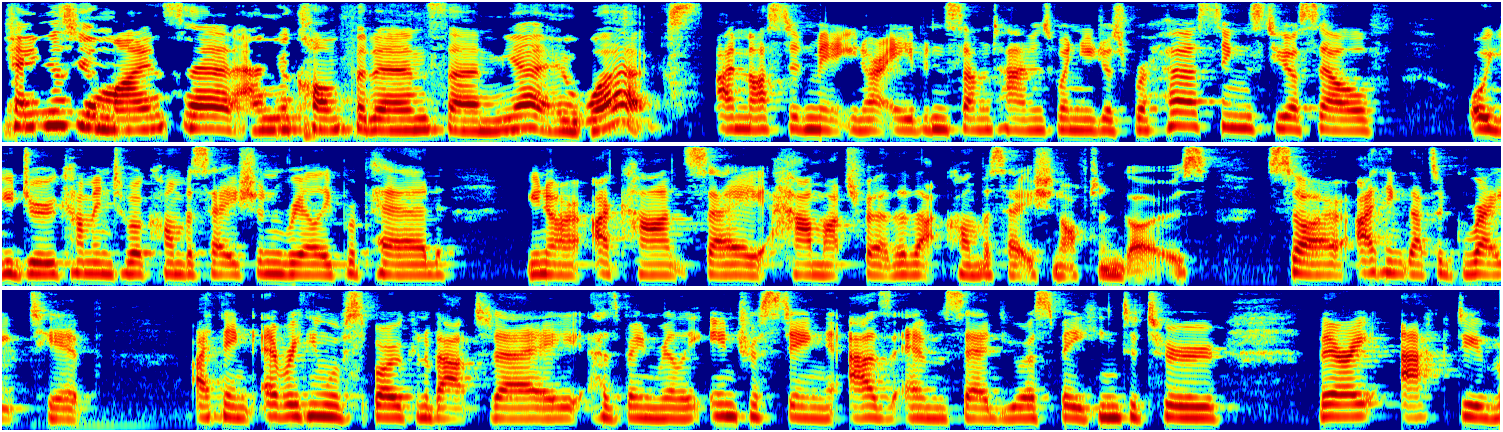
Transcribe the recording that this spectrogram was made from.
changes your mindset and your confidence. And yeah, it works. I must admit, you know, even sometimes when you just rehearse things to yourself or you do come into a conversation really prepared, you know, I can't say how much further that conversation often goes. So I think that's a great tip. I think everything we've spoken about today has been really interesting. As Em said, you are speaking to two very active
